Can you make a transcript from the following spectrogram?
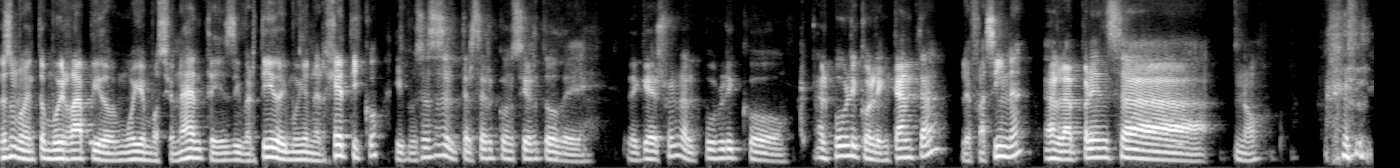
momento muy rápido, muy emocionante y es divertido y muy energético. Y pues ese es el tercer concierto de, de Gershwin. Al público, al público le encanta, le fascina. A la prensa, no.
